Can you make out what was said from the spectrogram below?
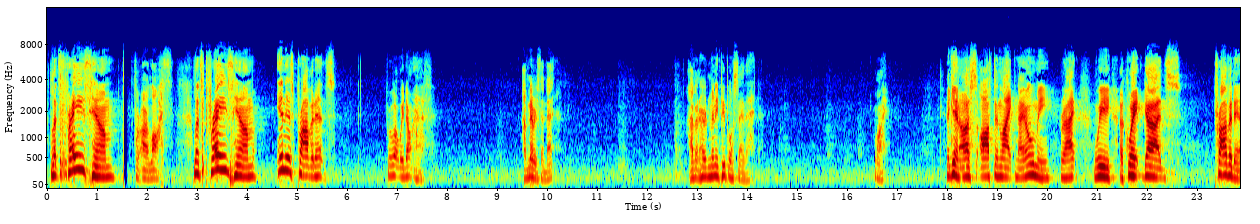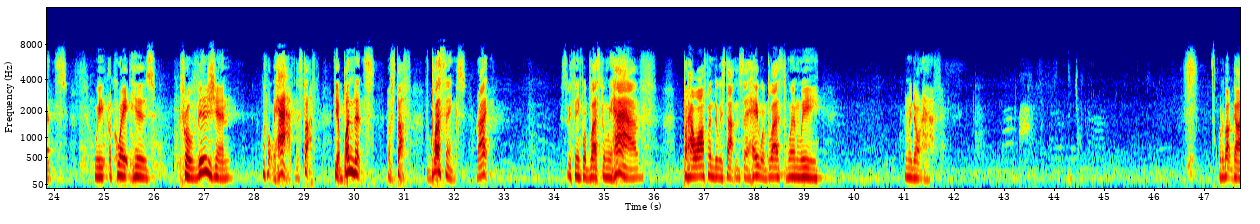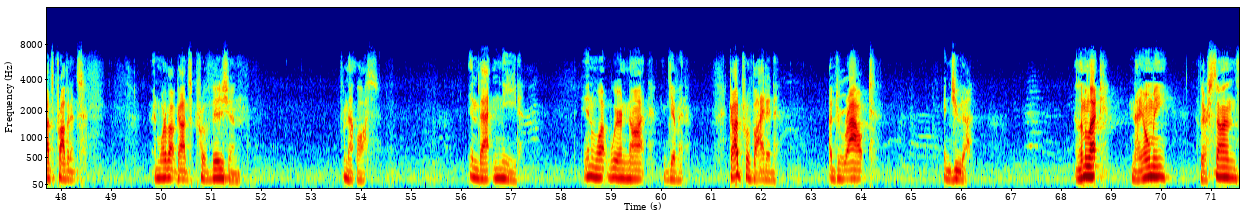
Let's praise him for our loss. Let's praise him in his providence for what we don't have. I've never said that. I haven't heard many people say that. Why? Again, us often like Naomi, right? We equate God's providence, we equate his provision with what we have, the stuff, the abundance of stuff, the blessings, right? So we think we're blessed when we have, but how often do we stop and say, "Hey, we're blessed when we when we don't have?" What about God's providence? And what about God's provision in that loss? In that need? In what we're not given? God provided a drought in Judah. Elimelech, Naomi, their sons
